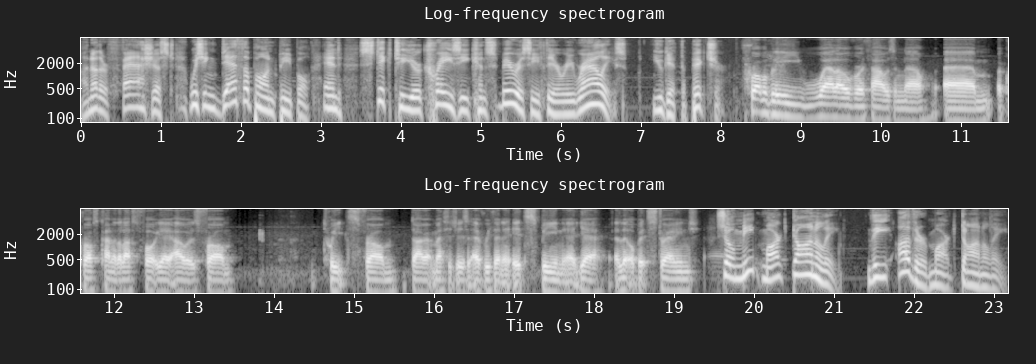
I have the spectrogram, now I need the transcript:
Another fascist wishing death upon people and stick to your crazy conspiracy theory rallies. You get the picture. Probably well over a thousand now um, across kind of the last 48 hours from tweets, from direct messages, everything. It's been, uh, yeah, a little bit strange. So meet Mark Donnelly, the other Mark Donnelly,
